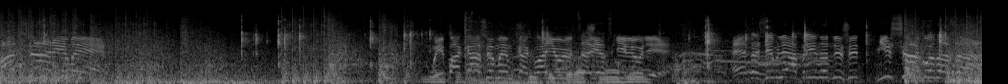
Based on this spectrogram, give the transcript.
Поджарим их! Мы покажем им, как воюют советские огонь. люди! Эта земля принадлежит ни шагу назад!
